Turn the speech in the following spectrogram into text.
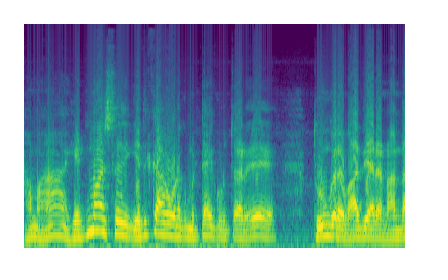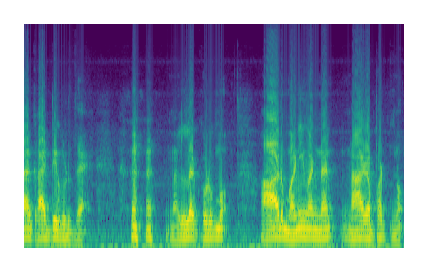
ஆமாம் ஹெட்மாஸ்டர் எதுக்காக உனக்கு மிட்டாய் கொடுத்தாரு? தூங்குற வாத்தியாரை நான் தான் காட்டி கொடுத்தேன். நல்ல குடும்பம். ஆர் மணிவண்ணன் நாகப்பட்டினம்.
